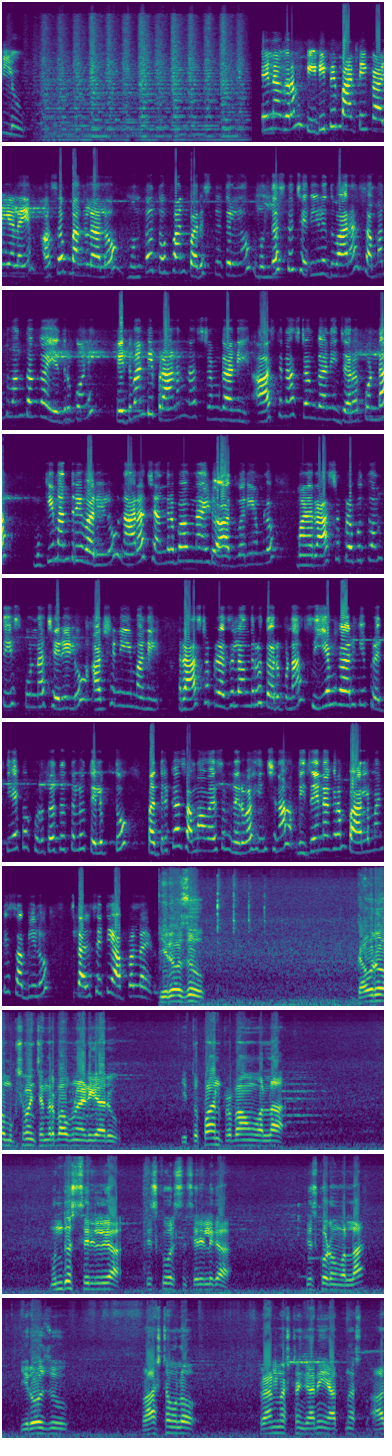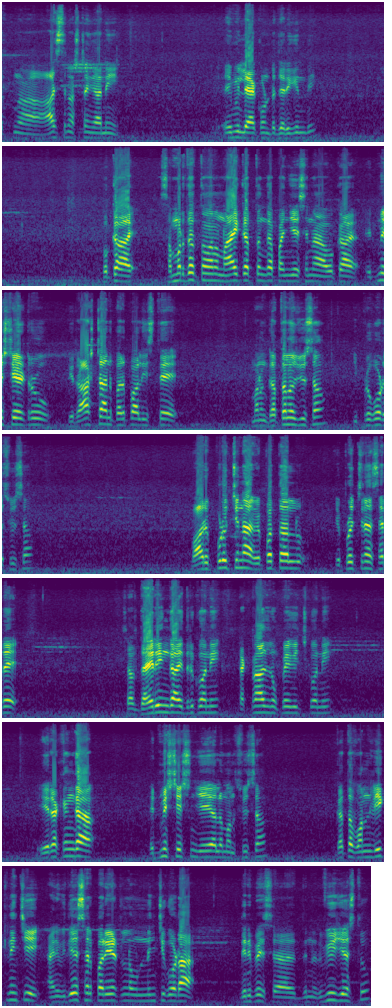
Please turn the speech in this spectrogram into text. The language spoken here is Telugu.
వాటిల్లు విజయనగరం టీడీపీ పార్టీ కార్యాలయం అశోక్ బంగ్లాలో ముంతో తుఫాన్ పరిస్థితులను ముందస్తు చర్యల ద్వారా సమర్థవంతంగా ఎదుర్కొని ఎటువంటి ప్రాణం నష్టం గాని ఆస్తి నష్టం గాని జరగకుండా ముఖ్యమంత్రి వర్యులు నారా చంద్రబాబు నాయుడు ఆధ్వర్యంలో మన రాష్ట్ర ప్రభుత్వం తీసుకున్న చర్యలు హర్షణీయమని రాష్ట్ర ప్రజలందరూ తరపున సీఎం గారికి ప్రత్యేక కృతజ్ఞతలు తెలుపుతూ పత్రికా సమావేశం నిర్వహించిన విజయనగరం పార్లమెంటు సభ్యులు కలిసెట్టి అప్పలనాయుడు. ఈరోజు గౌరవ ముఖ్యమంత్రి చంద్రబాబు నాయుడు గారు ఈ తుఫాన్ ప్రభావం వల్ల ముందస్తు చర్యలుగా తీసుకోవాల్సిన చర్యలుగా తీసుకోవడం వల్ల ఈరోజు రాష్ట్రంలో ప్రాణ నష్టం కానీ ఆత్మ నష్టం ఆత్మ ఆస్తి నష్టం కానీ ఏమీ లేకుండా జరిగింది. ఒక సమర్థత్వమైన నాయకత్వంగా పనిచేసిన ఒక అడ్మినిస్ట్రేటరు ఈ రాష్ట్రాన్ని పరిపాలిస్తే మనం గతంలో చూసాం ఇప్పుడు కూడా చూసాం. వారు ఇప్పుడు వచ్చిన విపత్తులు ఎప్పుడొచ్చినా సరే చాలా ధైర్యంగా ఎదుర్కొని టెక్నాలజీని ఉపయోగించుకొని ఏ రకంగా అడ్మినిస్ట్రేషన్ చేయాలో మనం చూసాం. గత వన్ వీక్ నుంచి ఆయన విదేశాల పర్యటనలో నుంచి కూడా దీనిపై దీన్ని రివ్యూ చేస్తూ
